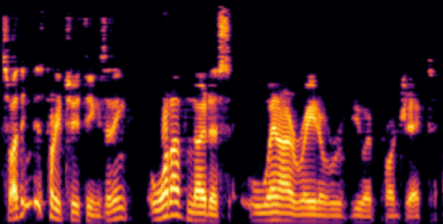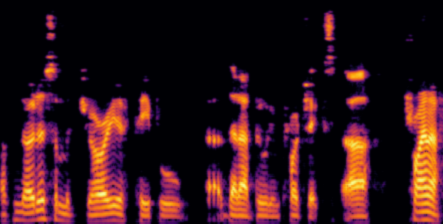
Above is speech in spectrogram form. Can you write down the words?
So I think there's probably two things. I think what I've noticed when I read or review a project, I've noticed a majority of people uh, that are building projects are trying to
